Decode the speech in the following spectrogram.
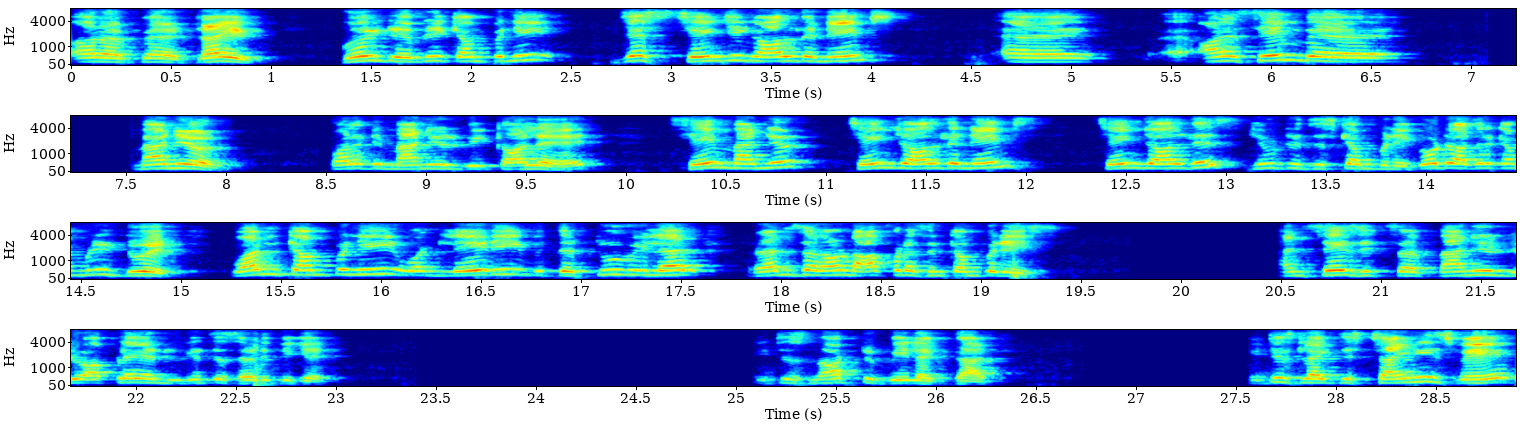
or a uh, drive, going to every company, just changing all the names uh, on a same uh, manual, quality manual we call it. Same manual, change all the names, change all this, give to this company. Go to other company, do it. One company, one lady with the two wheeler runs around half a dozen companies and says it's a manual, you apply and you get the certificate. It is not to be like that. It is like this Chinese way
